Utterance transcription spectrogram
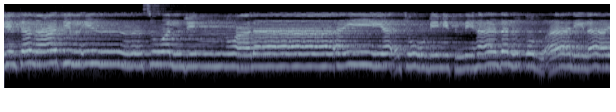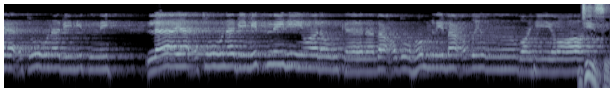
اجتمعت الإنس والجن على أن يأتوا بمثل هذا القرآن لا يأتون بمثله لا يأتون بمثله ولو كان بعضهم لبعض ظهيرا Dize,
